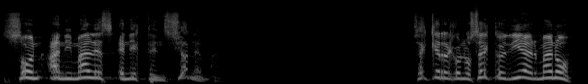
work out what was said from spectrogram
son animales en extensión, hermano. Hay que reconocer que hoy día, hermano,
